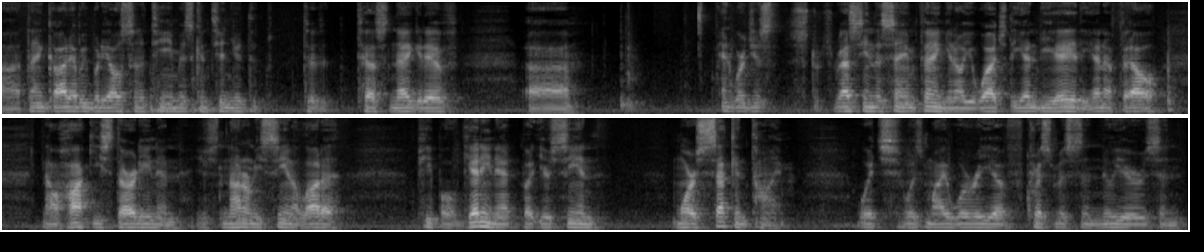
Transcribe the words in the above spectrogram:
uh, thank God everybody else on the team has continued to, to test negative. And we're just stressing the same thing. You know, you watch the NBA, the NFL, now hockey starting, and you're not only seeing a lot of people getting it, but you're seeing more second time, which was my worry of Christmas and New Year's, and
